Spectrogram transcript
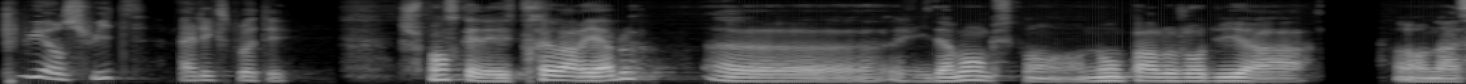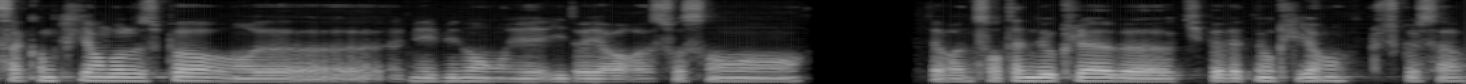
puis ensuite à l'exploiter? Je pense qu'elle est très variable, euh, évidemment, puisqu'on nous on parle aujourd'hui à... On a 50 clients dans le sport, euh, mais non, il doit y avoir 60, il y avoir une centaine de clubs euh, qui peuvent être nos clients, plus que ça,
